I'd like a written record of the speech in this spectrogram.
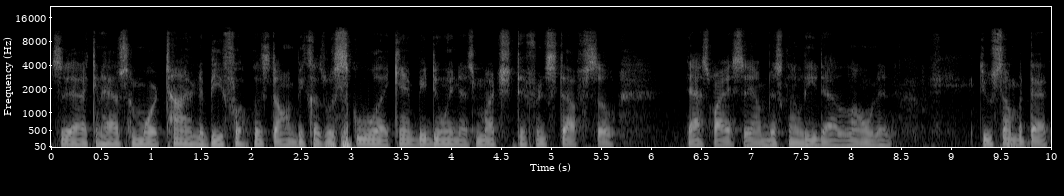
so that I can have some more time to be focused on because with school I can't be doing as much different stuff. So that's why I say I'm just gonna leave that alone and do some of that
